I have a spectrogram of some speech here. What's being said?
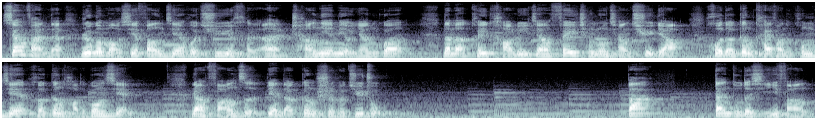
相反的，如果某些房间或区域很暗，常年没有阳光，那么可以考虑将非承重墙去掉，获得更开放的空间和更好的光线，让房子变得更适合居住。八，单独的洗衣房。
